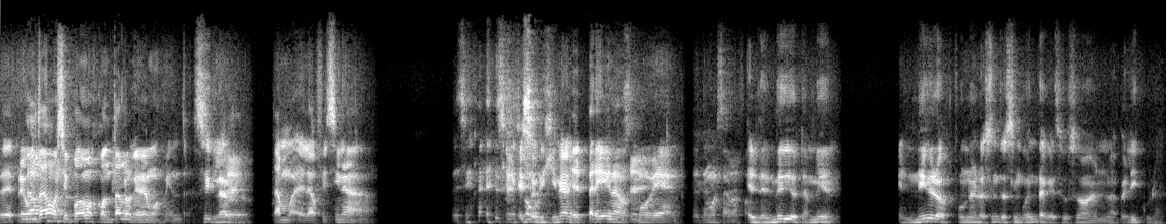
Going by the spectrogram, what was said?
eh, preguntamos si podemos contar lo que vemos mientras. Sí, claro. Sí. Estamos en la oficina. Es, es Es como original. El Sí. muy bien. Tenemos que hacer. El del medio también. El negro fue uno de los 150 que se usó en la película.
